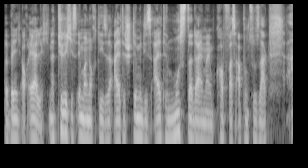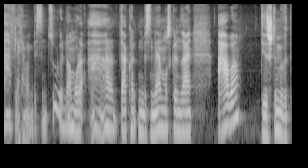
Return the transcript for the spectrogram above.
da bin ich auch ehrlich. Natürlich ist immer noch diese alte Stimme, dieses alte Muster da in meinem Kopf, was ab und zu sagt, ah, vielleicht haben wir ein bisschen zugenommen oder ah, da könnten ein bisschen mehr Muskeln sein. Aber diese Stimme wird,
